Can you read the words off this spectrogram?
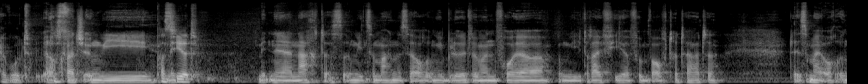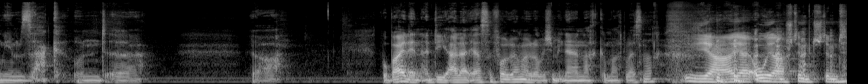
ja gut. Ja, auch Quatsch, irgendwie. Passiert. Mitten in der Nacht das irgendwie zu machen, ist ja auch irgendwie blöd, wenn man vorher irgendwie drei, vier, fünf Auftritte hatte. Da ist man ja auch irgendwie im Sack und äh, ja, Wobei, denn die allererste Folge haben wir, glaube ich, mit in der Nacht gemacht, weißt du noch? Ja, ja, oh ja, stimmt, stimmt.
